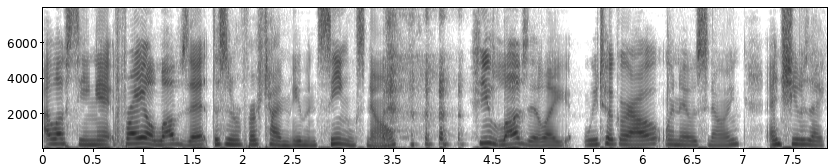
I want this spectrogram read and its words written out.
I love seeing it. Freya loves it. This is her first time even seeing snow. she loves it. Like we took her out when it was snowing and she was like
